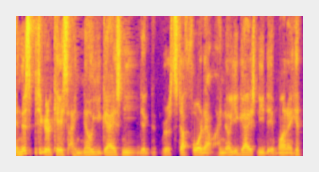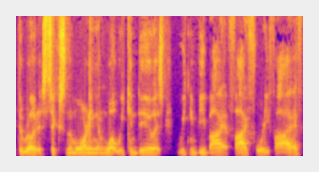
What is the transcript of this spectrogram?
In this particular case, I know you guys need to step forward now. I know you guys need to want to hit the road at six in the morning. And what we can do is we can be by at 545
